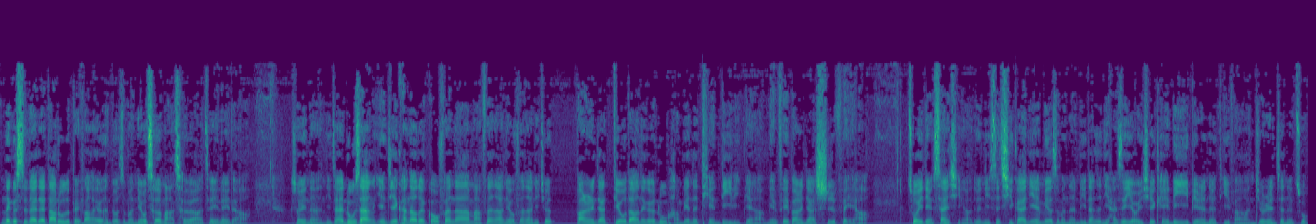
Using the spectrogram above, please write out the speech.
那个时代在大陆的北方还有很多什么牛车、马车啊这一类的哈，所以呢，你在路上沿街看到的狗粪啊、马粪啊、牛粪啊，你就帮人家丢到那个路旁边的田地里边哈，免费帮人家施肥哈，做一点善行啊。就是你是乞丐，你也没有什么能力，但是你还是有一些可以利益别人的地方啊，你就认真的做。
